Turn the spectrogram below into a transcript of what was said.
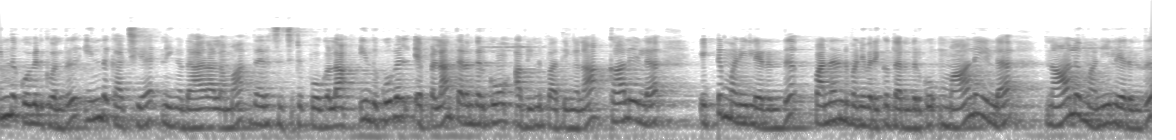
இந்த கோவிலுக்கு வந்து இந்த காட்சியை நீங்கள் தாராளமாக தரிசிச்சுட்டு போகலாம். இந்த கோவில் எப்பெல்லாம் திறந்திருக்கும் அப்படின்னு பார்த்தீங்கன்னா காலையில் எட்டு மணிலேருந்து பன்னெண்டு மணி வரைக்கும் திறந்திருக்கும். மாலையில் நாலு மணிலேருந்து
